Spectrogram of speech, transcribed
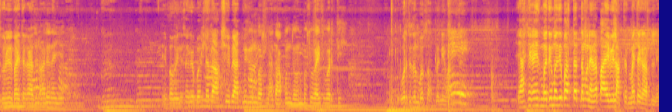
सुनील भाई तर काय अजून आले नाही आहे हे बघा इथे सगळे बसले तर अक्षय बी आतमध्ये जाऊन बसला. आता आपण जाऊन बसू काहीच वरती? वरती जाऊन बसू आपलं निवांत. हे असे काही मध्ये मध्ये बसतात ना म्हणे पाय बी लागतात. माहिती का आपले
